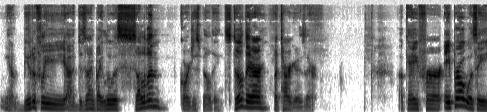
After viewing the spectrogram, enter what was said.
You know, beautifully uh, designed by Louis Sullivan. Gorgeous building, still there, but Target is there. Okay, for April was a,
